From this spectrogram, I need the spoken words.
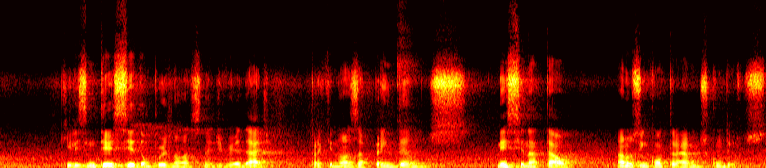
que eles intercedam por nós, né, de verdade, para que nós aprendamos nesse Natal a nos encontrarmos com Deus.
